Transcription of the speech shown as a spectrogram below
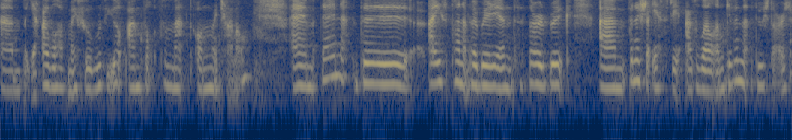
Um, but yeah I will have my full review and thoughts on that on my channel. Um, then the Ice Planet Barbarians third book, um, finished that yesterday as well. I'm giving that three stars.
